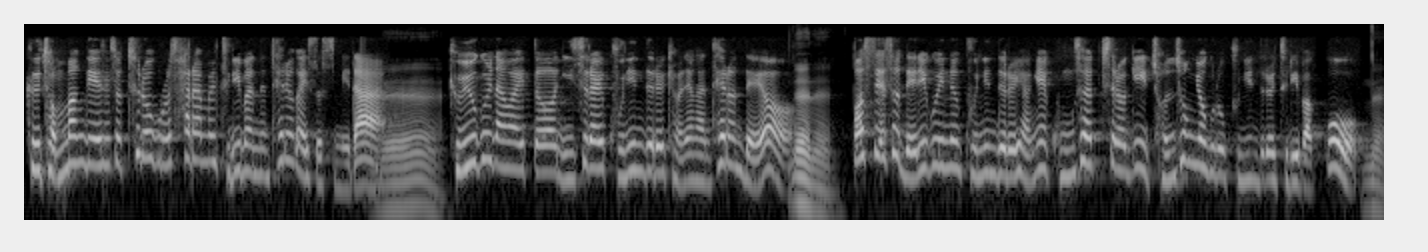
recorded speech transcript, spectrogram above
그 전망대에서 트럭으로 사람을 들이받는 테러가 있었습니다. 네. 교육을 나와 있던 이스라엘 군인들을 겨냥한 테러인데요. 네네. 버스에서 내리고 있는 군인들을 향해 공사 트럭이 전속력으로 군인들을 들이받고 네.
